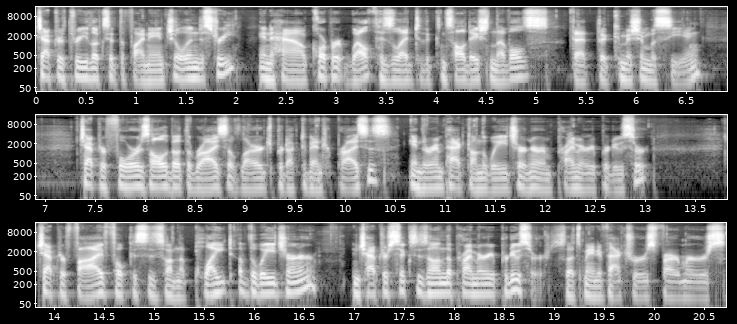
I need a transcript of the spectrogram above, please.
Chapter three looks at the financial industry and how corporate wealth has led to the consolidation levels that the Commission was seeing. Chapter four is all about the rise of large productive enterprises and their impact on the wage earner and primary producer. Chapter five focuses on the plight of the wage earner, and chapter six is on the primary producer. So that's manufacturers, farmers,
